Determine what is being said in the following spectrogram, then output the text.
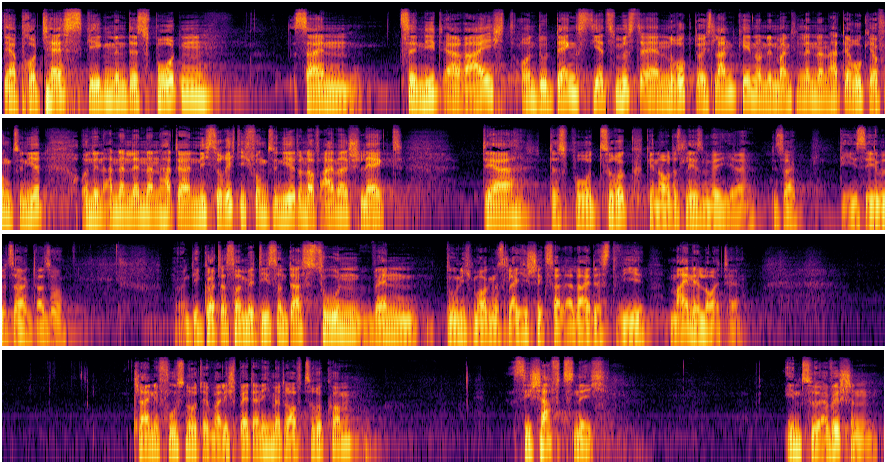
der Protest gegen den Despoten seinen Zenit erreicht und du denkst, jetzt müsste er einen Ruck durchs Land gehen und in manchen Ländern hat der Ruck ja funktioniert und in anderen Ländern hat er nicht so richtig funktioniert und auf einmal schlägt der Despot zurück. Genau das lesen wir hier. Die sagt, die Isabel sagt also, die Götter sollen mir dies und das tun, wenn du nicht morgen das gleiche Schicksal erleidest wie meine Leute. Kleine Fußnote, weil ich später nicht mehr darauf zurückkomme. Sie schafft es nicht, ihn zu erwischen.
